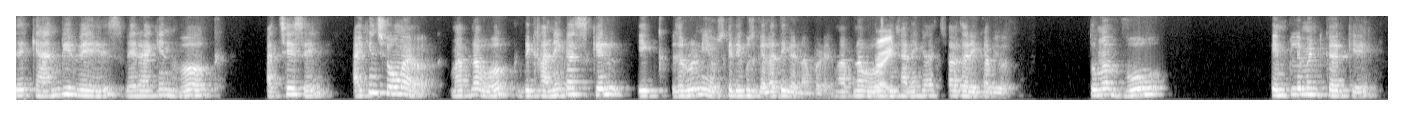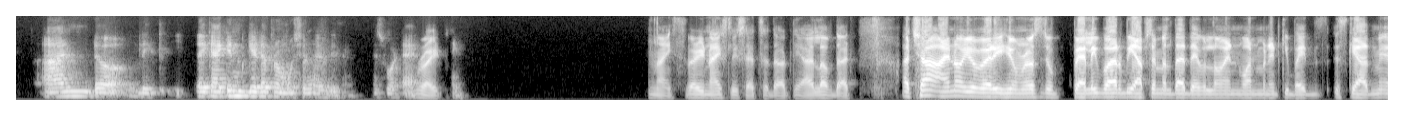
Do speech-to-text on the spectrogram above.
there can be ways where I can work अच्छे से। I can show my work मैं अपना वर्क दिखाने का स्किल एक ज़रूरी नहीं है उसके लिए कुछ गलत ही करना पड़े। मैं अपना वर्क right. दिखाने का अच्छा तरीका भी होता तो मैं वो इम्प्लीमेंट करके and like like I can get a promotion everything is what I right nice very nicely said Siddharth I love that अच्छा I know you very humorous जो पहली बार भी आपसे मिलता है they will know in 1 minute की भाई इसके आदमी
